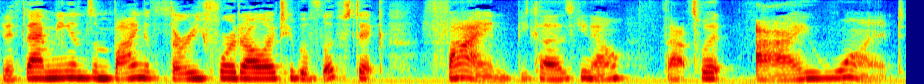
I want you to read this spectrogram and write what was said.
And if that means I'm buying a $34 tube of lipstick, fine, because, you know, that's what I want.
